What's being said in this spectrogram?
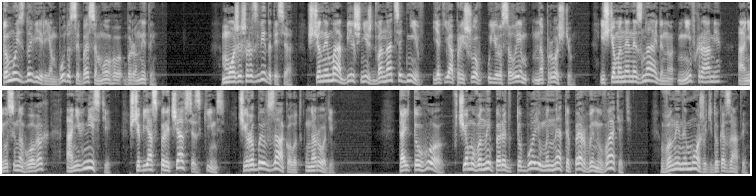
тому й з довір'ям буду себе самого боронити. Можеш розвідатися, що нема більш ніж дванадцять днів, як я прийшов у Єрусалим на прощу, і що мене не знайдено ні в храмі, ані у синагогах, ані в місті, щоб я сперечався з кимсь чи робив заколот у народі. Та й того, в чому вони перед тобою мене тепер винуватять, вони не можуть доказати.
